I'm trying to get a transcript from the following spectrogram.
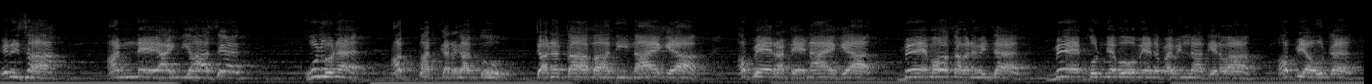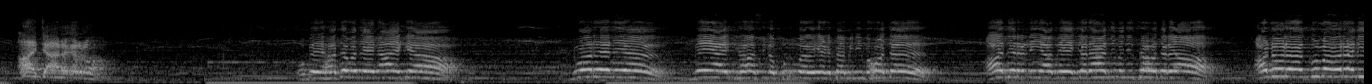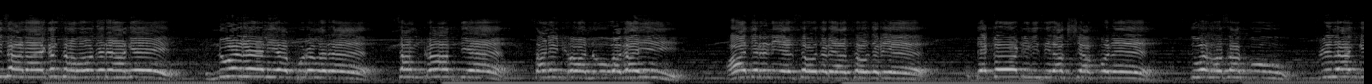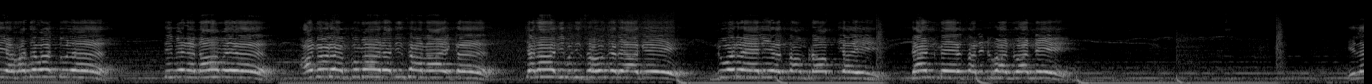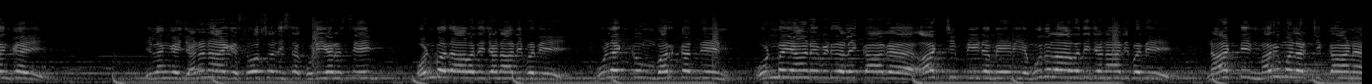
එනිසා අන්නේ ඓතිහාසය කුළුණ අත්පත් කරගත්තු ජනතාවාදී නායකයා අපේ රටේ නායකයා මේ මොහොත වන විට මේ පුණ්‍ය භූමියට පැමිණලා තියෙනවා. අපි ඔහුට ආචාර කරනවා. ඔබේ හදවතේ නායකයා නුවරඑළිය මේ ඓතිහාසික පුරවරයට පැමිණි මොහොත ආදරණීය අපේ ජනාධිපති සහෝදරයා අනුර කුමාර දිසානායක සහෝදරයාගේ නුවරඑළිය පුරවර සම්ප්‍රාප්තිය සනිටුවන් වූ වගයි ආදරණීය සහෝදරයා සහෝදරිය දෙකෝටි විසි ලක්ෂයක් වන සුවහොසක් වූ ශ්‍රී ලාංකීය හදවත් තුළ තිබෙන නාමය අනුර කුමාර දිසානායක ජනාධිපති සහෝදරයාගේ නුවර එළිය සම්ප්‍රාප්තියයි දැන් මේ සනිටුහන් වන්නේ இலங்கை இலங்கை ஜனநாயக சோசலிச குடியரசின் ஒன்பதாவது ஜனாதிபதி உழைக்கும் வர்க்கத்தின் உண்மையான விடுதலைக்காக ஆட்சி பீடமேறிய முதலாவது ஜனாதிபதி நாட்டின் மறுமலர்ச்சிக்கான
